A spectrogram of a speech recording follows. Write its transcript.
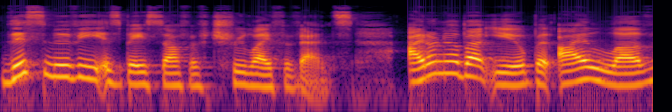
This movie is based off of true life events. I don't know about you, but I love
